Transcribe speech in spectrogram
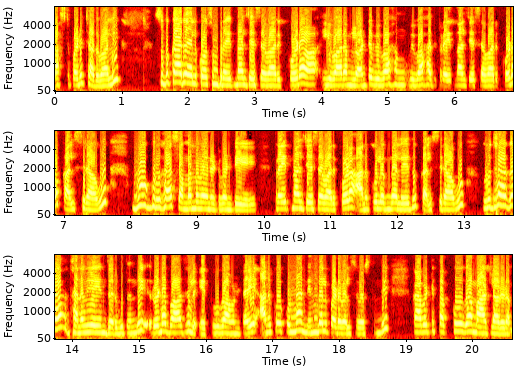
కష్టపడి చదవాలి. శుభకార్యాల కోసం ప్రయత్నాలు చేసే వారికి కూడా ఈ వారంలో అంటే వివాహం వివాహాది ప్రయత్నాలు చేసే వారికి కూడా కలిసి రావు. భూగృహ సంబంధమైనటువంటి ప్రయత్నాలు చేసే వారికి కూడా అనుకూలంగా లేదు కలిసి రావు. వృధాగా ధన వ్యయం జరుగుతుంది రుణ బాధలు ఎక్కువగా ఉంటాయి. అనుకోకుండా నిందలు పడవలసి వస్తుంది. కాబట్టి తక్కువగా మాట్లాడడం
